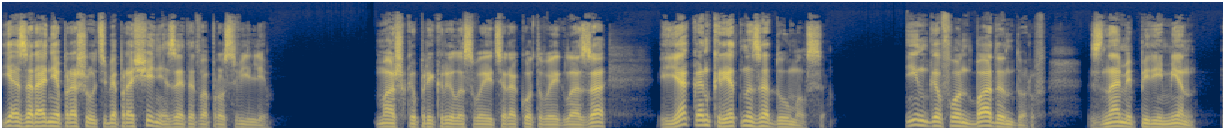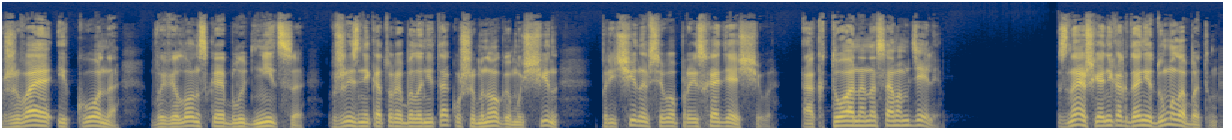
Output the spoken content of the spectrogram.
Я заранее прошу у тебя прощения за этот вопрос, Вилли». Машка прикрыла свои терракотовые глаза, и я конкретно задумался. Инга фон Бадендорф, знамя перемен, живая икона, вавилонская блудница, в жизни которой было не так уж и много мужчин, причина всего происходящего. А кто она на самом деле? Знаешь, я никогда не думал об этом,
